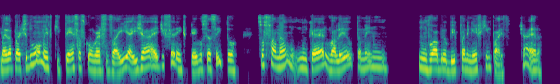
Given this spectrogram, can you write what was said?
Mas a partir do momento que tem essas conversas aí, aí já é diferente, porque aí você aceitou. Se você falar, não, não quero, valeu, também não, não vou abrir o bico pra ninguém, fique em paz. Já era.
